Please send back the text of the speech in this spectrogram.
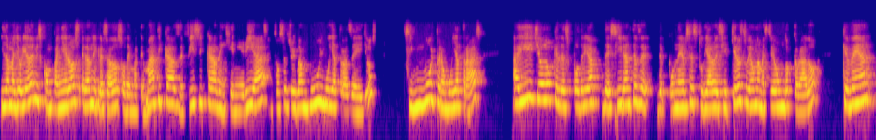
Y la mayoría de mis compañeros eran egresados o de matemáticas, de física, de ingenierías, entonces yo iba muy, muy atrás de ellos, sí, muy, pero muy atrás. Ahí yo lo que les podría decir antes de, de ponerse a estudiar o decir, quiero estudiar una maestría o un doctorado, que vean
